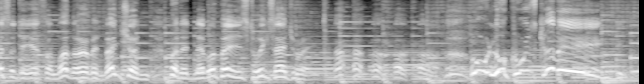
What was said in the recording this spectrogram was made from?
Necessity is the mother of invention, but it never pays to exaggerate. oh, look who's coming!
